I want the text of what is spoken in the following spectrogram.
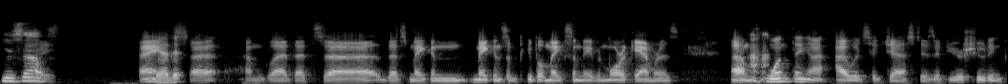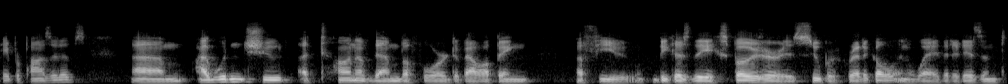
yourself. Great. Thanks. Yeah, that- uh, I'm glad that's uh, that's making making some people make some even more cameras. Um. One thing I, I would suggest is if you're shooting paper positives, um, I wouldn't shoot a ton of them before developing a few because the exposure is super critical in a way that it isn't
